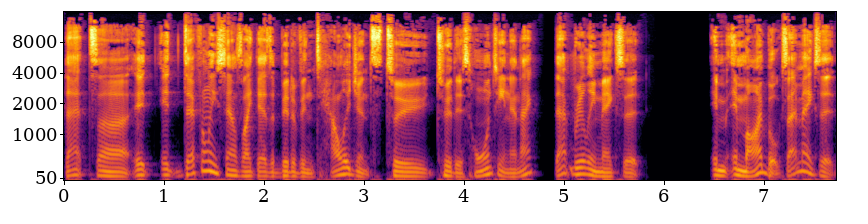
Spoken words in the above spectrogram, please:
that's uh, it. It definitely sounds like there's a bit of intelligence to to this haunting, and that that really makes it, in in my books, that makes it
